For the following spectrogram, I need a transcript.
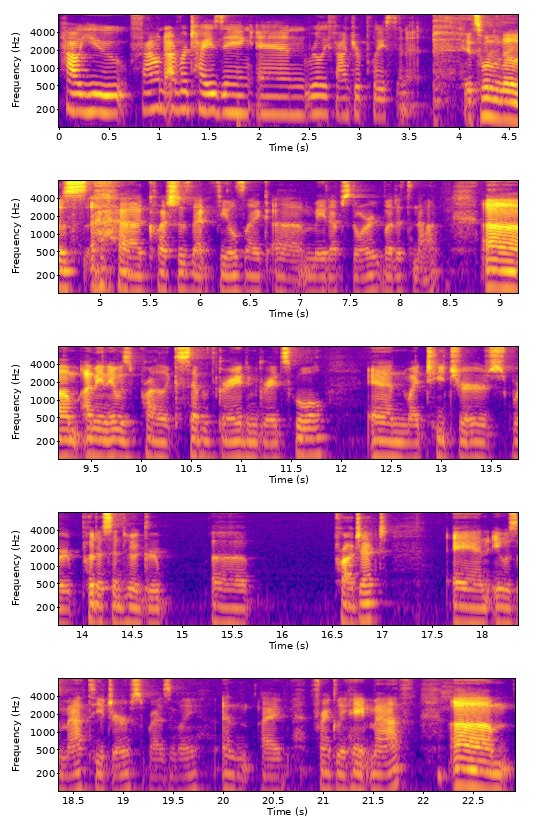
How you found advertising and really found your place in it. It's one of those uh, questions that feels like a made up story, but it's not. Um, I mean, it was probably like seventh grade in grade school, and my teachers were put us into a group uh, project, and it was a math teacher, surprisingly, and I frankly hate math. Um,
